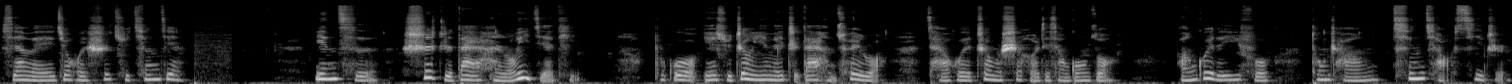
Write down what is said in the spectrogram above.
纤维就会失去轻健，因此湿纸袋很容易解体。不过，也许正因为纸袋很脆弱，才会这么适合这项工作。昂贵的衣服通常轻巧细致。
